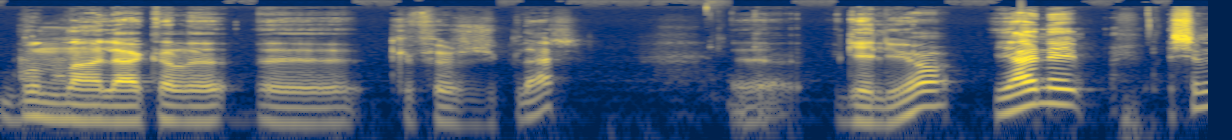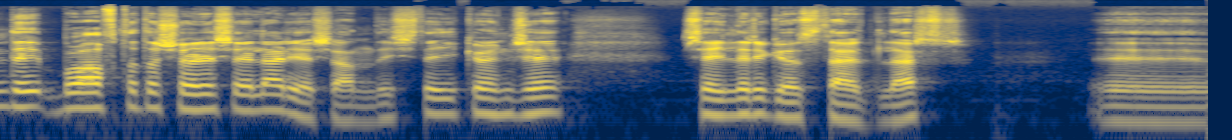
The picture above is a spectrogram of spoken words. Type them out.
Bununla alakalı e, küfürcükler e, geliyor. Yani şimdi bu hafta da şöyle şeyler yaşandı. İşte ilk önce şeyleri gösterdiler. Ee,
